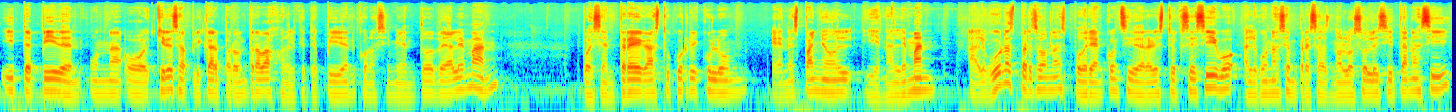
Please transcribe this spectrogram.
y te piden una o quieres aplicar para un trabajo en el que te piden conocimiento de alemán, pues entregas tu currículum en español y en alemán. Algunas personas podrían considerar esto excesivo, algunas empresas no lo solicitan así,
